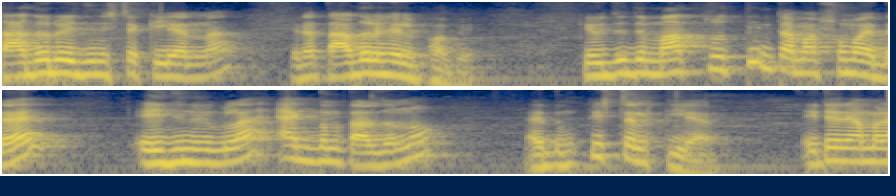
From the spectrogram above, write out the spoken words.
তাদেরও এই জিনিসটা ক্লিয়ার না, এটা তাদেরও হেল্প হবে। কেউ যদি মাত্র তিনটা মাস সময় দেয়, এই জিনিসগুলো একদম তার জন্য একদম ক্রিস্টাল ক্লিয়ার এটা নিয়ে আমার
